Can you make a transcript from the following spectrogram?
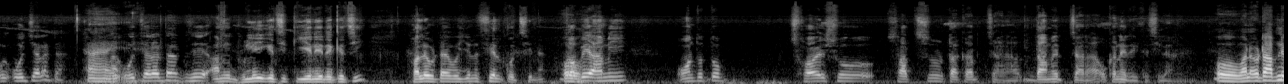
ওই ওই চারাটা? হ্যাঁ, হ্যাঁ। ওই চারাটা যে আমি ভুলেই গেছি কি এনে রেখেছি। ফলে ওটা ওই জন্য সেল করছি না। তবে আমি অন্তত ছয়শো সাতশো টাকার চারা দামের চারা ওখানে রেখেছিলাম। ও মানে ওটা আপনি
